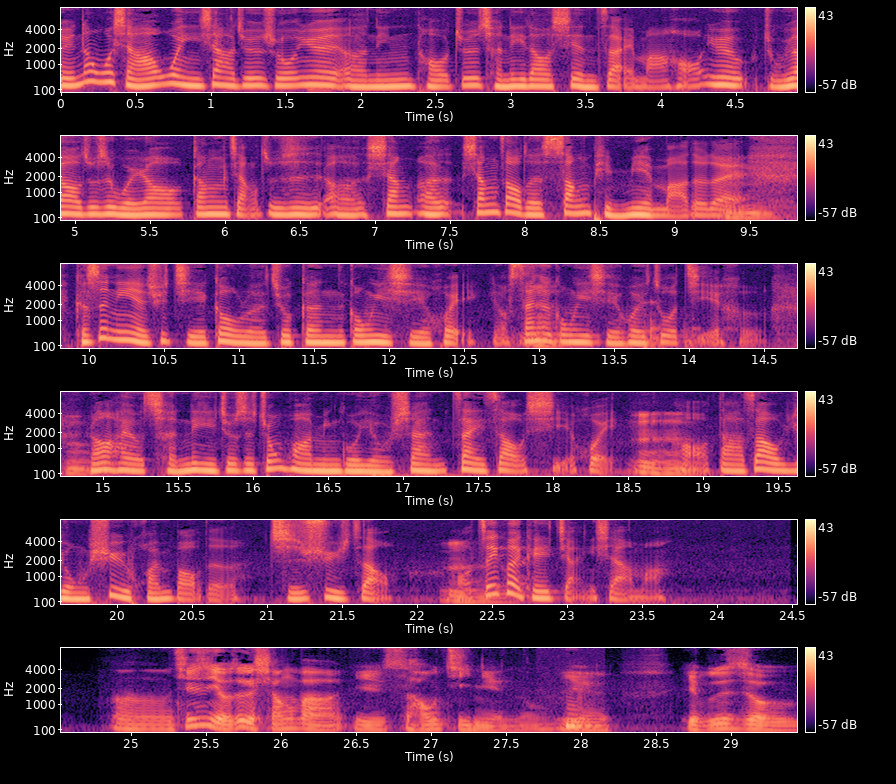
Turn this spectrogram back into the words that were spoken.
对，那我想要问一下，就是说，因为呃，您好，就是成立到现在嘛，哈，因为主要就是围绕刚刚讲，就是呃香呃香皂的商品面嘛，对不对？嗯、可是你也去结构了，就跟公益协会有三个公益协会做结合，嗯、然后还有成立就是中华民国友善再造协会，嗯好，打造永续环保的持续皂，好，这一块可以讲一下吗？嗯，其实有这个想法也是好几年哦，也、嗯、也不是只有。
